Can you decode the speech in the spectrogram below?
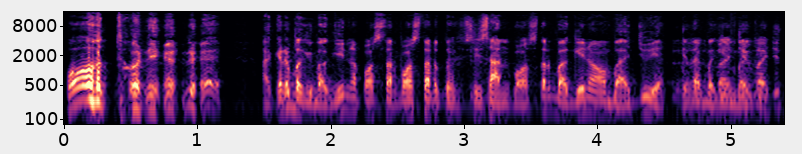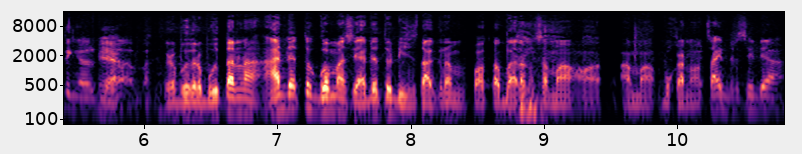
foto nih akhirnya bagi-bagiin lah poster-poster tuh sisaan poster bagiin sama baju ya kita bagiin baju, baju tinggal Ya. dua apa. rebut-rebutan lah ada tuh gue masih ada tuh di Instagram foto bareng sama sama bukan outsider sih dia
